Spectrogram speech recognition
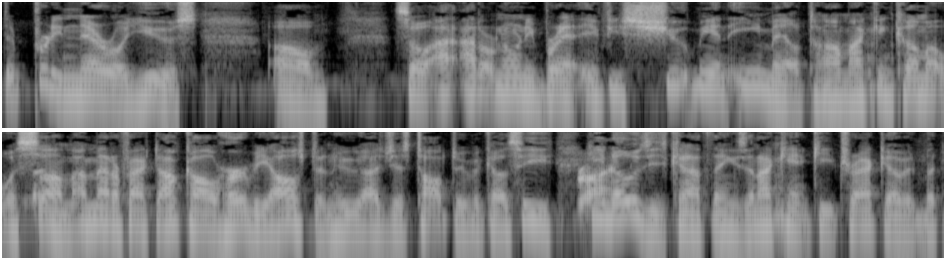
they're pretty narrow use. Um, So I, I, don't know any brand. If you shoot me an email, Tom, I can come up with some. As a matter of fact, I'll call Herbie Austin, who I just talked to, because he right. he knows these kind of things, and I can't keep track of it. But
